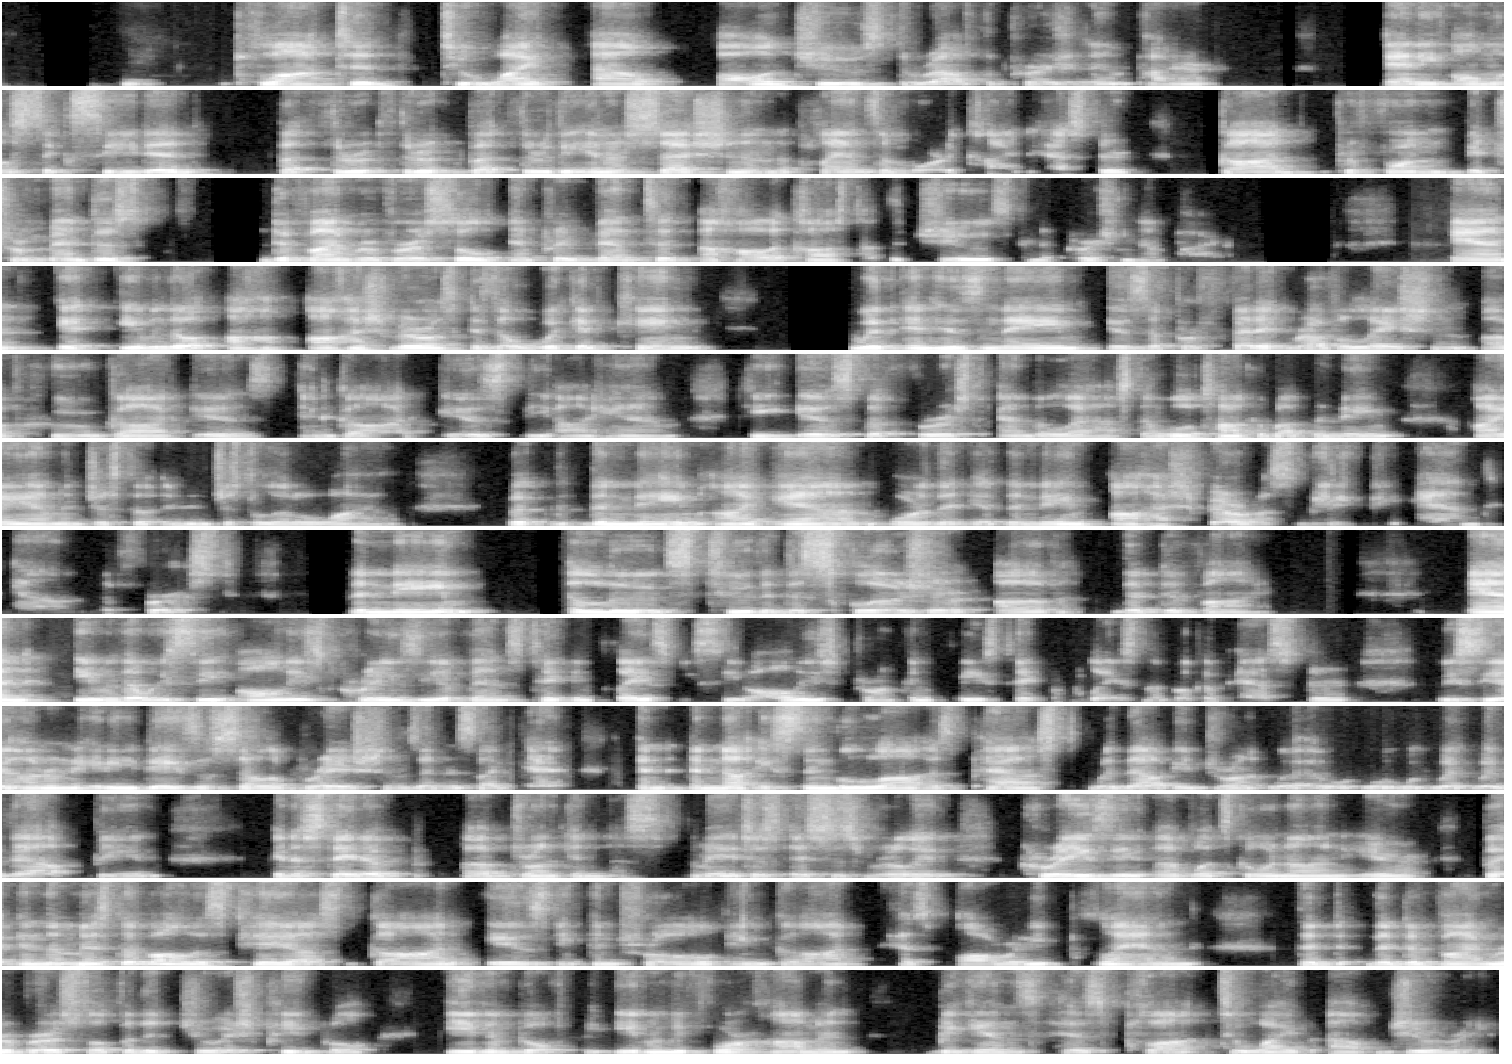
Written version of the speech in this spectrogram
plotted to wipe out all Jews throughout the Persian Empire, and he almost succeeded. But through through but through the intercession and the plans of Mordecai and Esther, God performed a tremendous divine reversal and prevented a holocaust of the Jews in the Persian Empire. And it, even though ah- Ahasuerus is a wicked king, within his name is a prophetic revelation of who God is. And God is the I am. He is the first and the last. And we'll talk about the name I am in just a, in just a little while. But the name I am, or the, the name Ahasuerus, meaning the end and the first, the name alludes to the disclosure of the divine. And even though we see all these crazy events taking place, we see all these drunken feasts taking place in the book of Esther, we see 180 days of celebrations, and it's like, eh, and, and not a single law is passed without a drunk, without being in a state of, of drunkenness. I mean, it's just, it's just really crazy of what's going on here. But in the midst of all this chaos, God is in control and God has already planned the, the divine reversal for the Jewish people, even, even before Haman begins his plot to wipe out Jewry.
